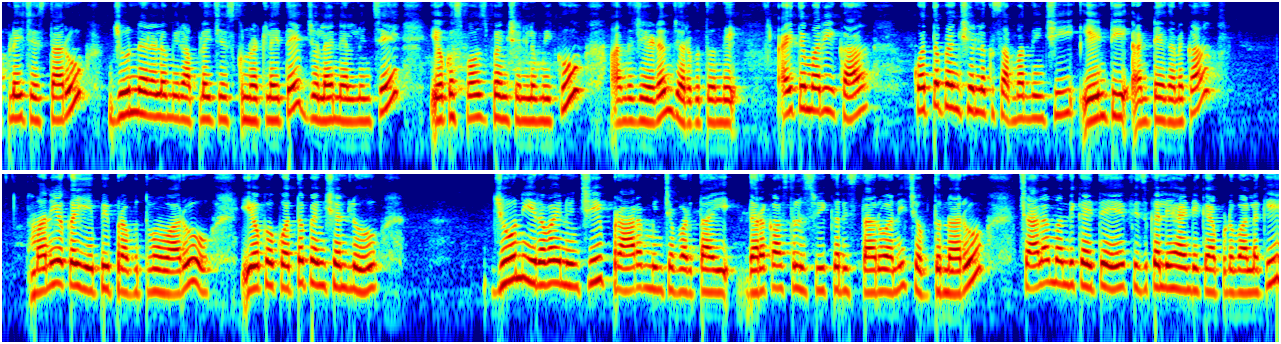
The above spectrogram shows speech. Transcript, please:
అప్లై చేస్తారు. జూన్ నెలలో మీరు అప్లై చేసుకున్నట్లయితే జూలై నెల నుంచే ఈ యొక్క స్పౌస్ పెన్షన్లు మీకు అందజేయడం జరుగుతుంది. అయితే మరి ఇక కొత్త పెన్షన్లకు సంబంధించి ఏంటి అంటే గనక మన యొక్క ఏపీ ప్రభుత్వం వారు ఈ యొక్క కొత్త పెన్షన్లు జూన్ ఇరవై నుంచి ప్రారంభించబడతాయి దరఖాస్తులు స్వీకరిస్తారు అని చెబుతున్నారు. చాలామందికి అయితే ఫిజికల్లీ హ్యాండిక్యాప్డ్ వాళ్ళకి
